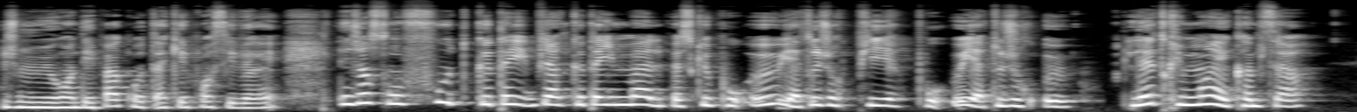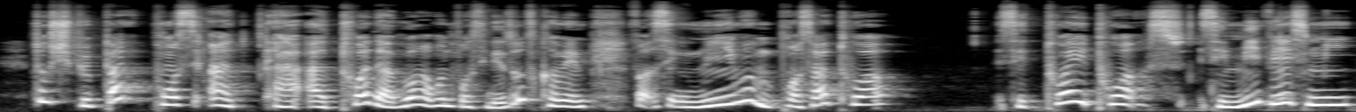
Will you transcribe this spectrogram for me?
je me rendais pas compte à quel point c'est vrai. Les gens sont foutent que t'ailles bien, que t'ailles mal. Parce que pour eux, il y a toujours pire. Pour eux, il y a toujours eux. L'être humain est comme ça. Donc tu peux pas penser à, à, à toi d'abord avant de penser les autres quand même. Enfin, c'est le minimum. Pense à toi. C'est toi et toi. C'est mi vs mi.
